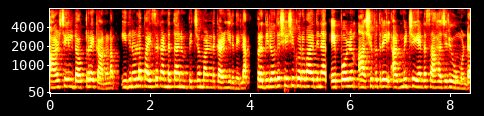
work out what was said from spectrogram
ആഴ്ചയിൽ ഡോക്ടറെ കാണണം. ഇതിനുള്ള പൈസ കണ്ടെത്താനും പിച്ചമ്മാണിന് കഴിഞ്ഞിരുന്നില്ല. പ്രതിരോധശേഷി കുറവായതിനാൽ എപ്പോഴും ആശുപത്രിയിൽ അഡ്മിറ്റ് ചെയ്യേണ്ട സാഹചര്യവുമുണ്ട്.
